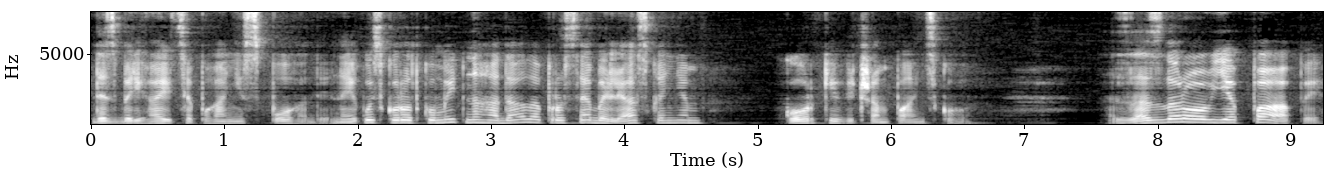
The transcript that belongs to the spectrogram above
де зберігаються погані спогади, на якусь коротку мить нагадала про себе лясканням корків від шампанського. За здоров'я папи.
